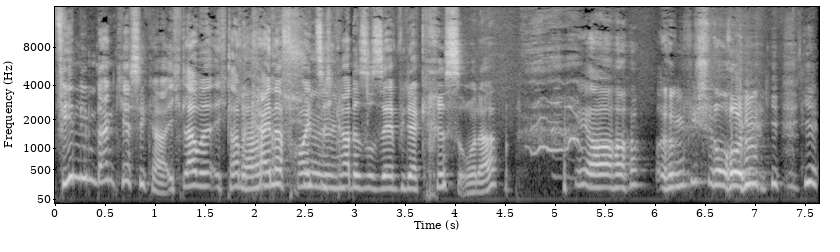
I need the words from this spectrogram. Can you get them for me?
vielen lieben Dank, Jessica. Ich glaube, ich glaube, keiner freut sich gerade so sehr wie der Chris, oder? Ja, irgendwie schon. Hier,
